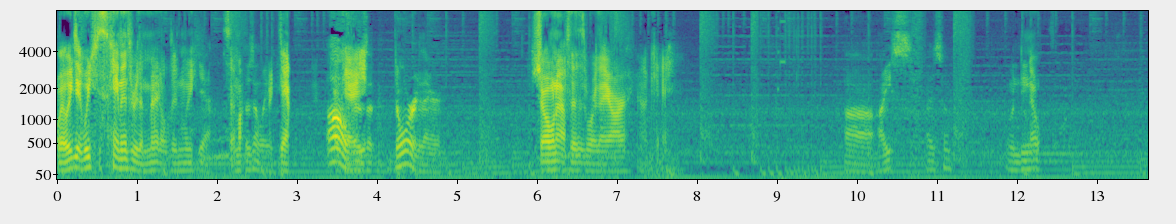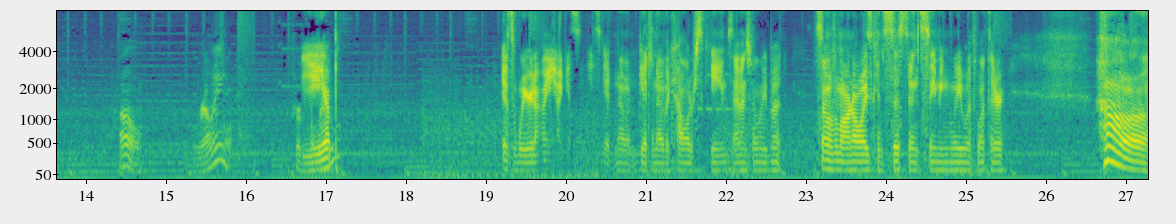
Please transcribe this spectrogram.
Well, we did. We just came in through the middle, didn't we? Yeah. So There's no way. Yeah. Oh, Okay. there's a door there. Sure enough, this is where they are. Okay. Uh, ice, I assume? Undine? Nope. Oh. Really? For Yep. It's weird. I mean, I guess you just get to know get to know the color schemes eventually, but some of them aren't always consistent, seemingly, with what their oh,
